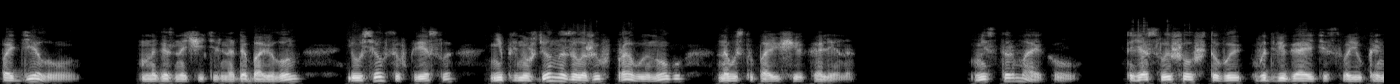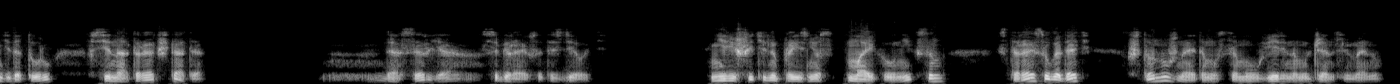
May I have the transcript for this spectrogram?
По делу, многозначительно добавил он и уселся в кресло, непринужденно заложив правую ногу на выступающее колено. «Мистер Майкл, я слышал, что вы выдвигаете свою кандидатуру в сенаторы от штата. «Да, сэр, я собираюсь это сделать», — нерешительно произнес Майкл Никсон, стараясь угадать, что нужно этому самоуверенному джентльмену.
